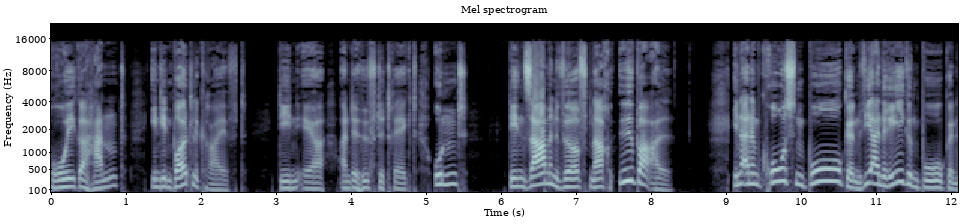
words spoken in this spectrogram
ruhige Hand in den Beutel greift, den er an der Hüfte trägt, und den Samen wirft nach überall, in einem großen Bogen, wie ein Regenbogen,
